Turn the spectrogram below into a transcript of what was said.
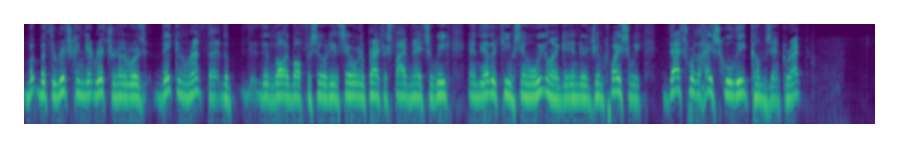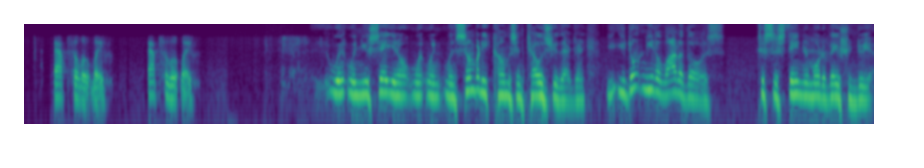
but, but the rich can get richer. In other words, they can rent the, the, the volleyball facility and say, we're going to practice five nights a week. And the other team saying, well, we're going to get into a gym twice a week. That's where the high school league comes in, correct? Absolutely. Absolutely. When, when you say, you know, when, when, when somebody comes and tells you that, Jenny, you, you don't need a lot of those to sustain your motivation, do you?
